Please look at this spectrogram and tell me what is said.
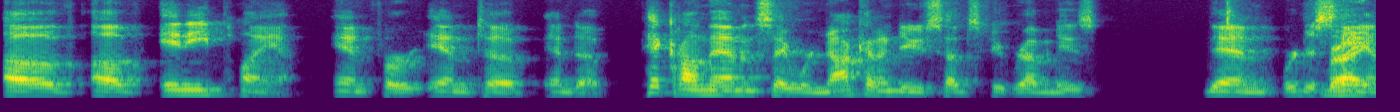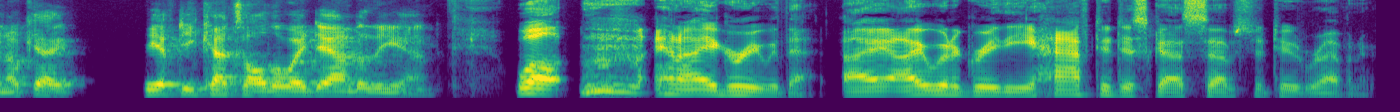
of of any plan. And for and to and to pick on them and say we're not going to do substitute revenues, then we're just right. saying, okay, PFD cuts all the way down to the end. Well, and I agree with that. I, I would agree that you have to discuss substitute revenues.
